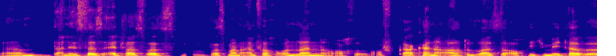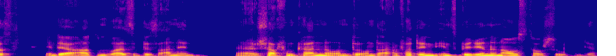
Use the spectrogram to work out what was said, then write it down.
ähm, dann ist das etwas, was, was man einfach online auch auf gar keine Art und Weise, auch nicht Metaverse in der Art und Weise bis anhin äh, schaffen kann und, und einfach den inspirierenden Austausch suchen, ja.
